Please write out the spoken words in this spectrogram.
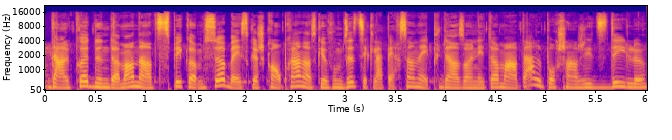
dans le cas d'une demande anticipée comme ça, ben, ce que je comprends dans ce que vous me dites, c'est que la personne n'est plus dans un état mental pour changer d'idée. là.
